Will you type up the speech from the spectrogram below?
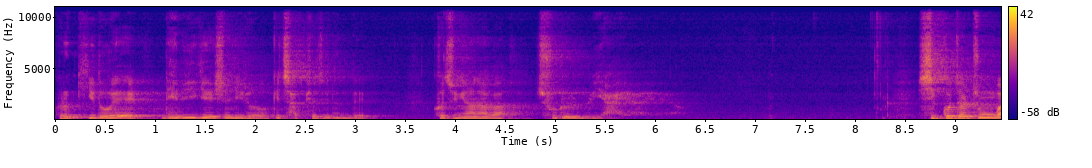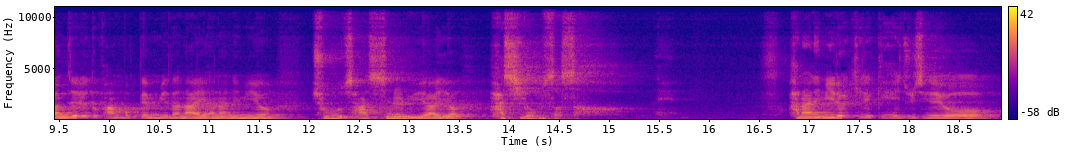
그런 기도의 내비게이션이 이렇게 잡혀지는데 그 중에 하나가 주를 위하여예요. 19절 중반절에도 반복됩니다. 나의 하나님이여 주 자신을 위하여 하시옵소서. 네. 하나님 이렇게 이렇게 해주세요.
